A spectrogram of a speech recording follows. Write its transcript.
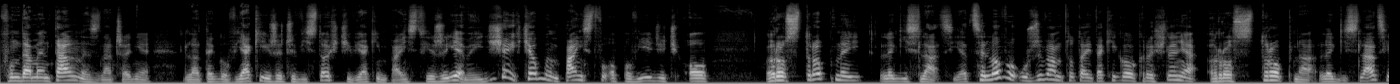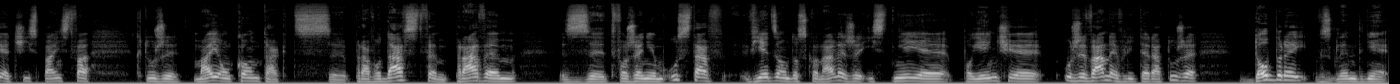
fundamentalne znaczenie dla tego, w jakiej rzeczywistości, w jakim państwie żyjemy. I dzisiaj chciałbym Państwu opowiedzieć o roztropnej legislacji. Ja celowo używam tutaj takiego określenia roztropna legislacja. Ci z Państwa, którzy mają kontakt z prawodawstwem, prawem, z tworzeniem ustaw, wiedzą doskonale, że istnieje pojęcie używane w literaturze dobrej, względnie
